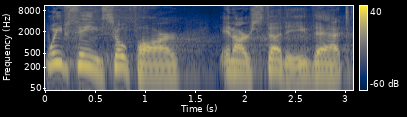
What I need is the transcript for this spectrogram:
We've seen so far in our study that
